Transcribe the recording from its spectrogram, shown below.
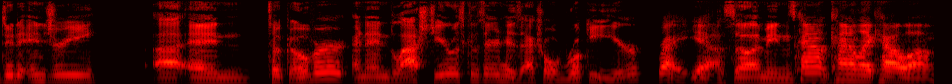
due to injury uh, and took over, and then last year was considered his actual rookie year. right. Yeah, So I mean, it's kind of kind of like how um,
